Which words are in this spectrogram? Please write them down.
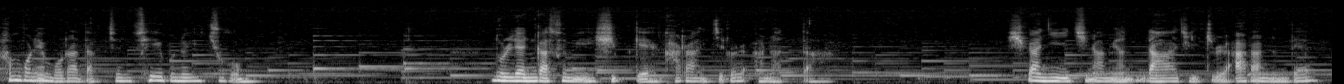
한 번에 몰아닥친 세 분의 죽음. 놀란 가슴이 쉽게 가라앉지를 않았다. 시간이 지나면 나아질 줄 알았는데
